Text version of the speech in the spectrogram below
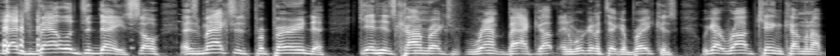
that's valid today. So as Max is preparing to get his Comrex ramped back up, and we're going to take a break because we got Rob King coming up.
